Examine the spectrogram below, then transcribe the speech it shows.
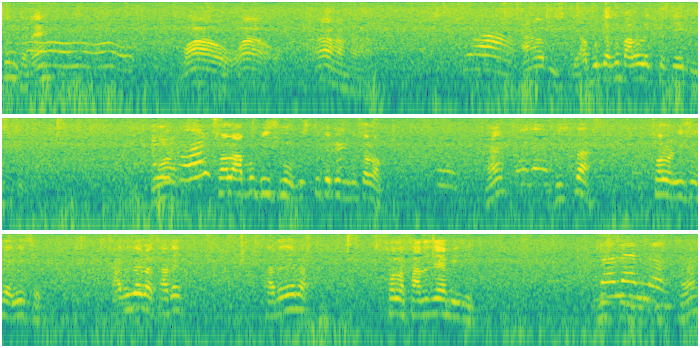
সুন্দর হ্যাঁ? Wow wow. আহা হা। আহা বৃষ্টি। আবুর কাছে ভালো লাগতেছে এই বৃষ্টি। চলো আবু বিসমু বৃষ্টিতে বিসমু চলো হ্যাঁ বিসবা চলো নিচে যাই নিচে ছাদে যাবা ছাদে ছাদে যাবা চলো ছাদে যাই বিজি হ্যাঁ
